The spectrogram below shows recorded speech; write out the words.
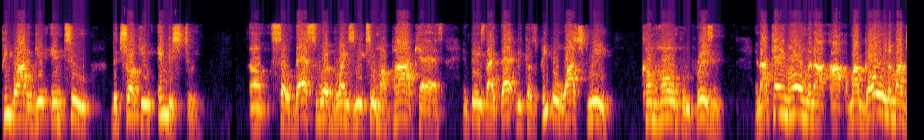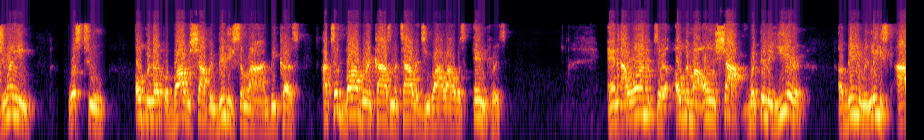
people how to get into the trucking industry. Um, so that's what brings me to my podcast and things like that because people watched me come home from prison. And I came home and I, I my goal and my dream was to open up a barbershop and beauty salon because I took barber and cosmetology while I was in prison. and I wanted to open my own shop. Within a year of being released, I,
